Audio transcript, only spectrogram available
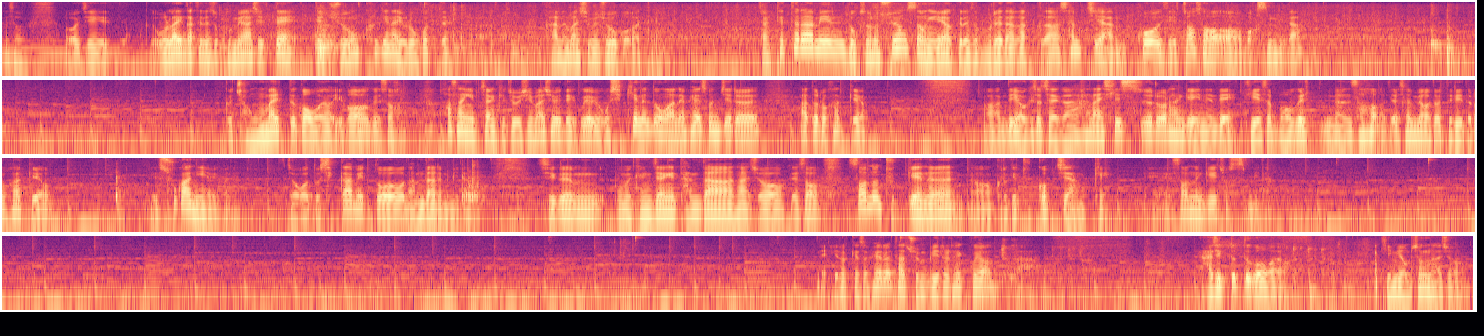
그래서 어 이제 온라인 같은 데서 구매하실 때 대충 크기나 이런 것들 어, 가늠하시면 좋을 것 같아요. 자, 테트라민 독소는 수용성이에요. 그래서 물에다가 어, 삶지 않고 이제 쪄서 어, 먹습니다. 그 정말 뜨거워요 이거. 그래서 화상 입지 않게 조심하셔야 되고요. 요거 식히는 동안에 회 손질을 하도록 할게요. 아, 근데 여기서 제가 하나의 실수를 한 게 있는데 뒤에서 먹으면서 이제 설명을 더 드리도록 할게요. 네, 수관이에요 이거는. 저것도 식감이 또 남다릅니다. 지금 보면 굉장히 단단하죠. 그래서 써는 두께는 어, 그렇게 두껍지 않게 예, 써는 게 좋습니다 이렇게 해서 회를 다 준비를 했고요. 아, 아직도 뜨거워요. 김이 엄청나죠.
